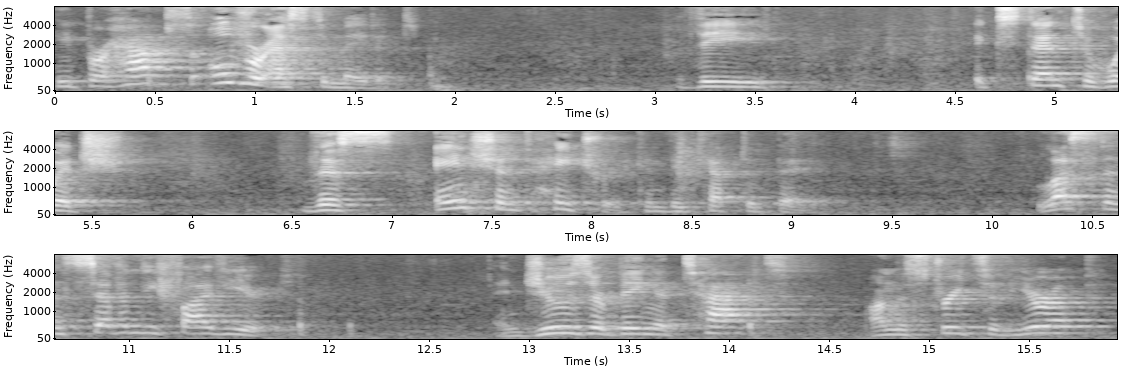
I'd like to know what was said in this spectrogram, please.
he perhaps overestimated the extent to which this ancient hatred can be kept at bay less than 75 years. And Jews are being attacked on the streets of Europe.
